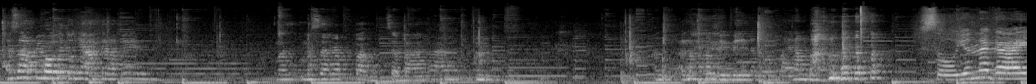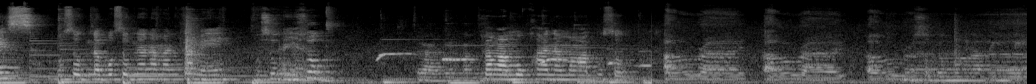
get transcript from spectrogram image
masarap yung luto ni Ate Raquel. Mas- masarap pag sa baran. Mm. Ano, alam mo, bibili na naman tayo ng bala. So, yun na guys. Busog na busog na naman kami. Busog, Ayan. busog. Grabe. Mga mukha ng mga busog. Busog ang mga tingting.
